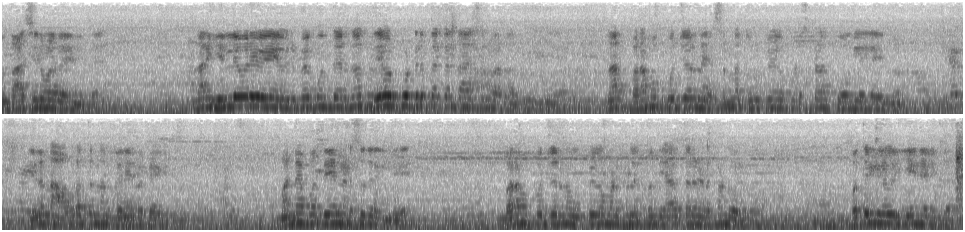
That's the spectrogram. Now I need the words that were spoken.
ಒಂದು ಆಶೀರ್ವಾದ ಏನಿದೆ ನನಗೆ ಎಲ್ಲಿವರೆಗೆ ಇರಬೇಕು ಅಂತ ಇರೋದು ದೇವ್ರು ಕೊಟ್ಟಿರ್ತಕ್ಕಂಥ ಆಶೀರ್ವಾದ ಅದು. ನಾನು ಪರಮ ಪೂಜ್ಯರನ್ನ ಹೆಸರನ್ನ ದುರುಪಯೋಗ ಪಡಿಸ್ಕೊಳಕ್ಕೆ ಹೋಗಲಿಲ್ಲ ಇನ್ನು. ಇದನ್ನು ಅವ್ರ ಹತ್ರ ನಾನು ಕಲಿಯಬೇಕಾಗಿತ್ತು ಮೊನ್ನೆ ಬಂದು ಏನು ನಡೆಸಿದ್ರೆ ಇಲ್ಲಿ? ಪರಮ ಪೂಜ್ಯರನ್ನ ಉಪಯೋಗ ಮಾಡ್ಕೊಳ್ಳಿಕ್ಕೆ ಬಂದು ಯಾವ ಥರ ನಡ್ಕೊಂಡು ಹೋಗು ಪತ್ರಿಕೆಗಳಲ್ಲಿ ಏನು ಹೇಳಿದ್ದಾರೆ?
